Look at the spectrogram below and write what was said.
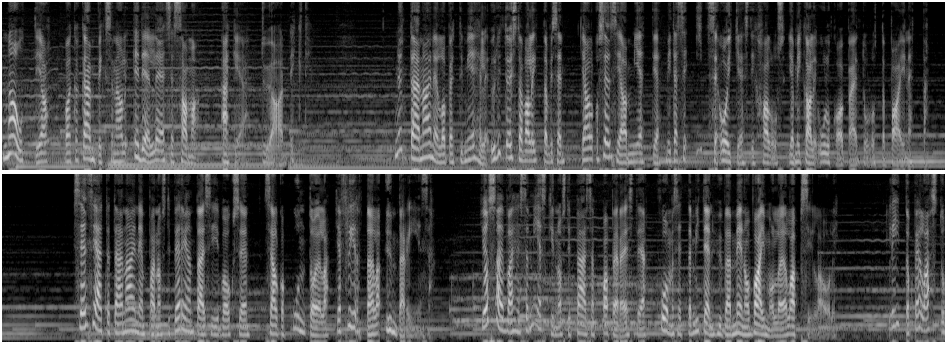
Nauttia, vaikka kämpiksenä oli edelleen se sama äkeä työaddikti. Nyt tämä nainen lopetti miehelle ylitöistä valittamisen ja alkoi sen sijaan miettiä, mitä se itse oikeasti halusi ja mikä oli ulkoapäin tullutta painetta. Sen sijaan, että tämä nainen panosti perjantaisiivoukseen, se alkoi kuntoilla ja flirttailla ympäriinsä. Jossain vaiheessa mieskin nosti päänsä papereista ja huomasi, että miten hyvä meno vaimolla ja lapsilla oli. Liitto pelastui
